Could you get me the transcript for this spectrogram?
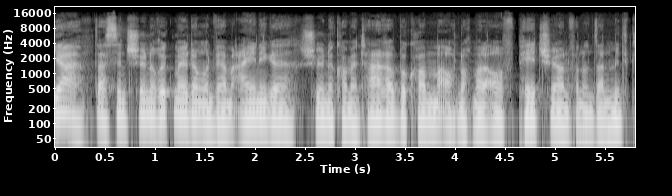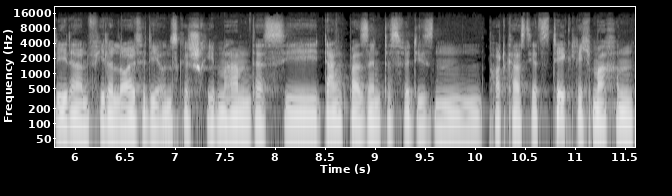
Ja, das sind schöne Rückmeldungen und wir haben einige schöne Kommentare bekommen, auch nochmal auf Patreon von unseren Mitgliedern. Viele Leute, die uns geschrieben haben, dass sie dankbar sind, dass wir diesen Podcast jetzt täglich machen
